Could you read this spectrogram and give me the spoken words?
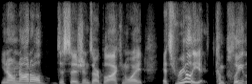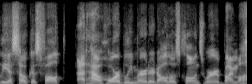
you know not all decisions are black and white. It's really completely Ahsoka's fault at how horribly murdered all those clones were by Maul.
